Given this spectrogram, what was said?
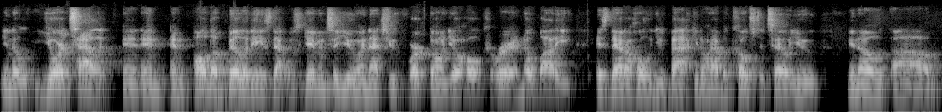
you know, your talent and, and and all the abilities that was given to you and that you've worked on your whole career, and nobody is there to hold you back. You don't have a coach to tell you, you know, um,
